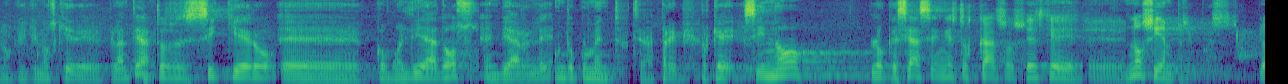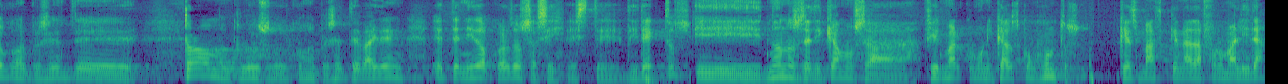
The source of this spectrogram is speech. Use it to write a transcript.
lo que, nos quiere plantear. Entonces sí quiero, eh, como el día 2, enviarle un documento, sea, previo, porque si no, lo que se hace en estos casos es que, no siempre, pues, yo como el presidente Trump, incluso con el presidente Biden, he tenido acuerdos así, este, directos, y no nos dedicamos a firmar comunicados conjuntos, que es más que nada formalidad.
